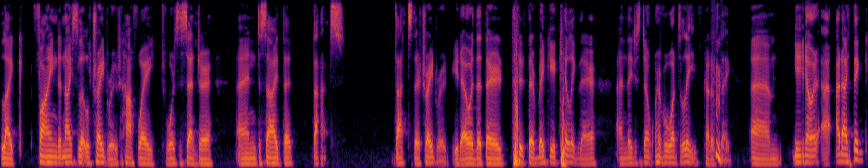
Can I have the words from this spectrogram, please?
like find a nice little trade route halfway towards the center and decide that that's that's their trade route, you know, and that they're they're making a killing there, and they just don't ever want to leave, kind of thing. um, you know, and I think,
